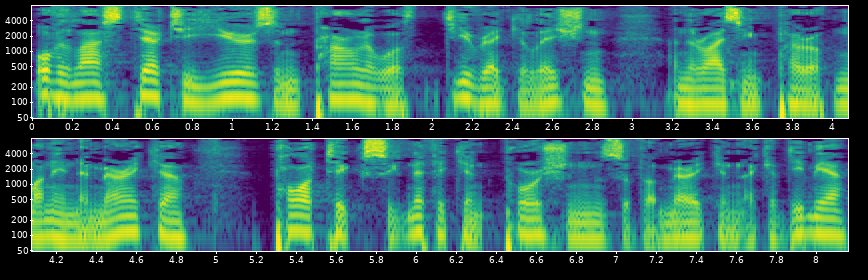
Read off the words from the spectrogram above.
Over the last 30 years, in parallel with deregulation and the rising power of money in America, politics, significant portions of American academia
